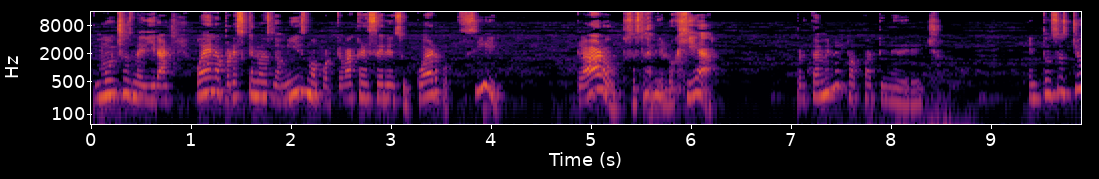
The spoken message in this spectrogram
Muchos me dirán, bueno, pero es que no es lo mismo porque va a crecer en su cuerpo. Sí, Claro, pues es la biología. Pero también el papá tiene derecho. Entonces yo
